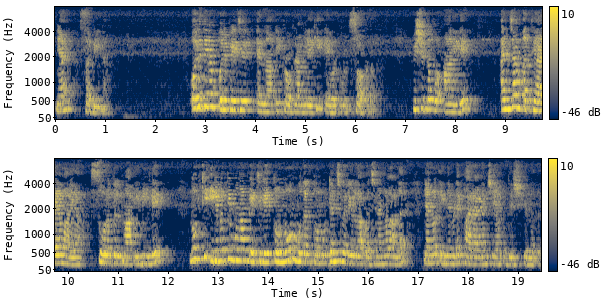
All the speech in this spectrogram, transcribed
ഞാൻ സബീന ഒരു ദിനം ഒരു പേജ് എന്ന ഈ പ്രോഗ്രാമിലേക്ക് ഏവർക്കും സ്വാഗതം വിശുദ്ധ ഖുർആനിലെ അഞ്ചാം അധ്യായമായ സൂറത്തുൽ മാഇദിയിലെ നൂറ്റി ഇരുപത്തിമൂന്നാം പേജിലെ തൊണ്ണൂറ് മുതൽ തൊണ്ണൂറ്റഞ്ച് വരെയുള്ള വചനങ്ങളാണ് ഞങ്ങൾ ഇന്നിവിടെ പാരായണം ചെയ്യാൻ ഉദ്ദേശിക്കുന്നത്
